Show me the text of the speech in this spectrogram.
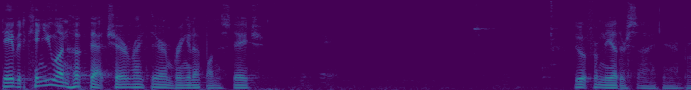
David, can you unhook that chair right there and bring it up on the stage? Yes, Do it from the other side there, bro.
